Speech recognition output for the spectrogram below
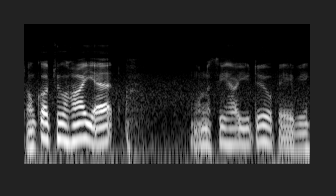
Don't go too high yet. I want to see how you do, baby.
